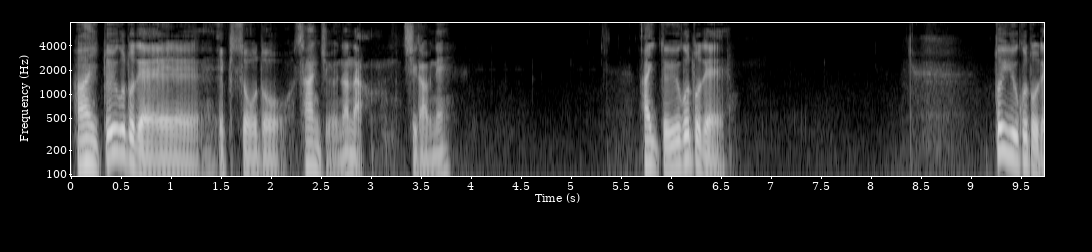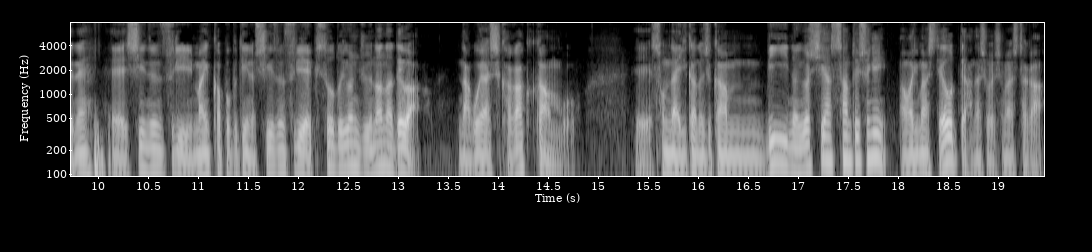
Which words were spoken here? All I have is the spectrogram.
はい。ということで、えー、エピソード37。違うね。はい、ということで、ということでね、えー、シーズン3、マイカップオブティーのシーズン3エピソード47では、名古屋市科学館を、えー、そんなイカの時間 B の吉安さんと一緒に回りましたよって話をしましたが、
